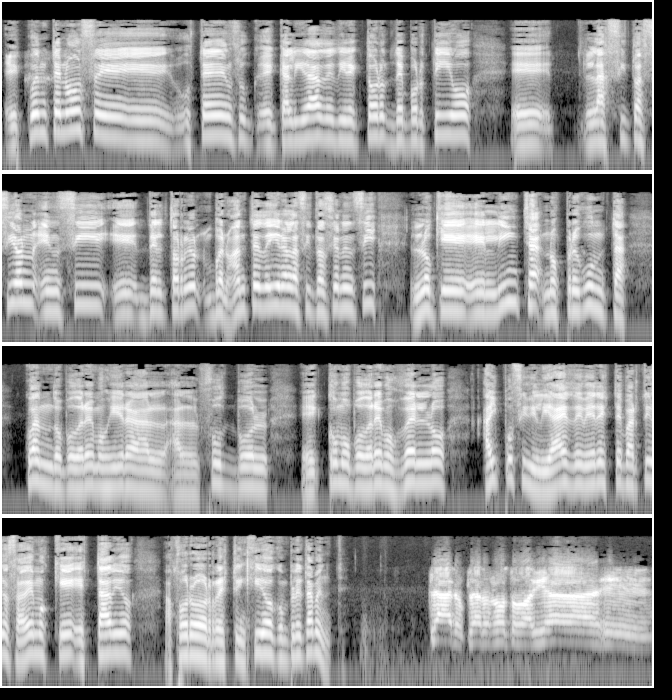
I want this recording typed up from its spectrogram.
Eh, cuéntenos, eh, usted en su eh, calidad de director deportivo, eh, la situación en sí eh, del Torreón. Bueno, antes de ir a la situación en sí, lo que el hincha nos pregunta, ¿cuándo podremos ir al, al fútbol? ¿Cómo podremos verlo? ¿Hay posibilidades de ver este partido? Sabemos que estadio a foro restringido completamente. Claro, claro, no, todavía eh,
